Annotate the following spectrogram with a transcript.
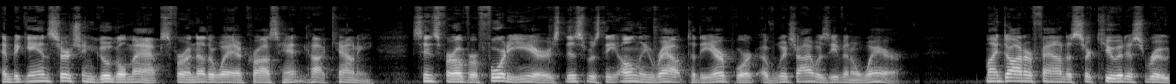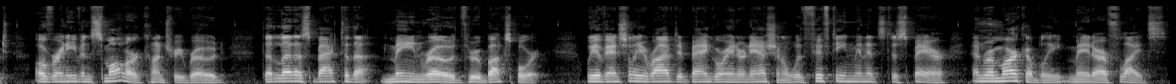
and began searching Google Maps for another way across Hancock County, since for over 40 years this was the only route to the airport of which I was even aware. My daughter found a circuitous route over an even smaller country road that led us back to the main road through Bucksport. We eventually arrived at Bangor International with 15 minutes to spare and remarkably made our flights.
